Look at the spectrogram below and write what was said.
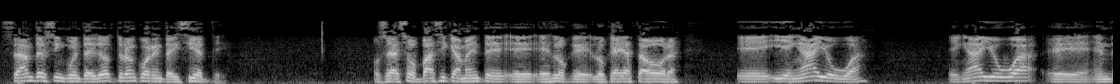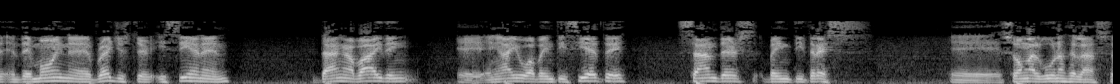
Sanders 52, Trump 47. O sea, eso básicamente eh, es lo que, lo que hay hasta ahora. Eh, y en Iowa, en Iowa, eh, en, Des Moines eh, Register y CNN dan a Biden eh, en Iowa 27, Sanders 23. Eh, son algunas de las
